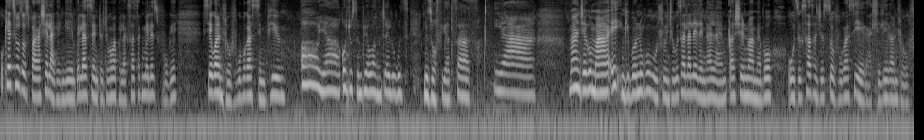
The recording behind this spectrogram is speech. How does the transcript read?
ukhethiwe uzosivakashela ke ngempela sento njengoba phela kusasa kumele sivuke siye kwaNdlovu kubuka Simphiwe. Oh ya konje usimpiyo wangitshela ukuthi nizofika kusasa Ya. Manje kuma ey ngibona ukukuhle nje ukuthi alalele ngala emqasheni wami yabo ukuthi kusasa nje sizovuka siye kahle le kaNdlovu.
